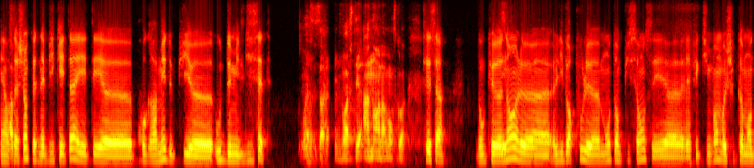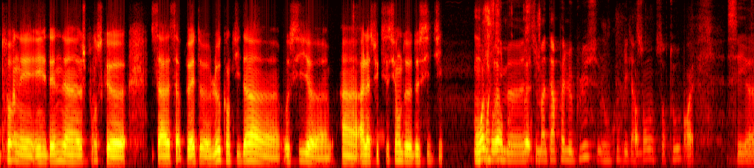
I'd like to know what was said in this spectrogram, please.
Et en Ah. sachant que Naby Keita a été euh, programmé depuis euh, août 2017. Ouais, c'est ça. Ils l'ont acheté un an à l'avance. quoi. C'est ça. Donc euh, Et- non, le euh, Liverpool euh, monte en puissance et euh, effectivement, moi je suis comme Antoine et, et Eden, euh, je pense que ça, ça peut être le candidat euh, aussi euh, à, à la succession de, de City. Moi, Moi, je ce qui m'interpelle le plus, je vous coupe les garçons, surtout, Ouais. c'est, euh,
